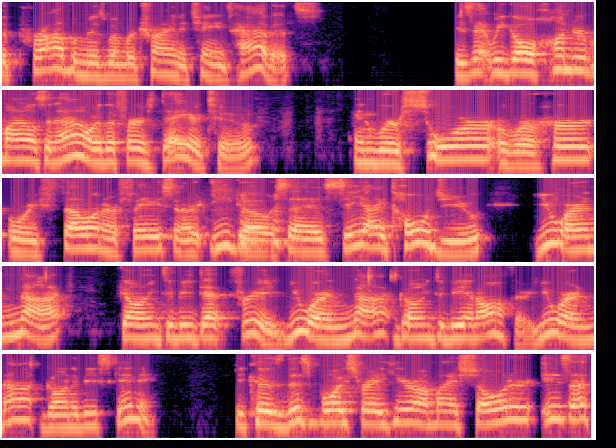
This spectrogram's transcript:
The problem is when we're trying to change habits is that we go 100 miles an hour the first day or two and we're sore or we're hurt or we fell on our face and our ego says see i told you you are not going to be debt free you are not going to be an author. You are not going to be skinny because this voice right here on my shoulder is a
